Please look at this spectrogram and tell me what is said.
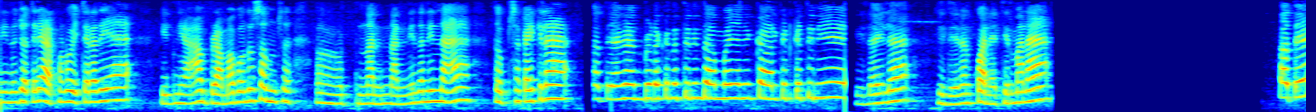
ನಿನ್ನ ಜೊತೆ ಹಾಕೊಂಡು ಹೋಯ್ತಿರೋದೆಯಾ ಇದನ್ನ ಭ್ರಮ ಬಂದು ಸಂಸ ನನ್ನ ನನ್ನಿಂದ ನಿನ್ನ ತಪ್ಸಕ್ಕಾಯ್ಕಿಲ್ಲ. ಹೆಂಗ ಅನ್ಬೇಡಕನತ್ತೆ ನಿಂದ ಅಮ್ಮ ನಿನ್ ಕಾಲ್ ಕಟ್ಕತೀನಿ ಇಲ್ಲ ಇಲ್ಲ. ಇದೇ ನನ್ನ ಕೊನೆ ತೀರ್ಮಾನ. ಅದೇ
